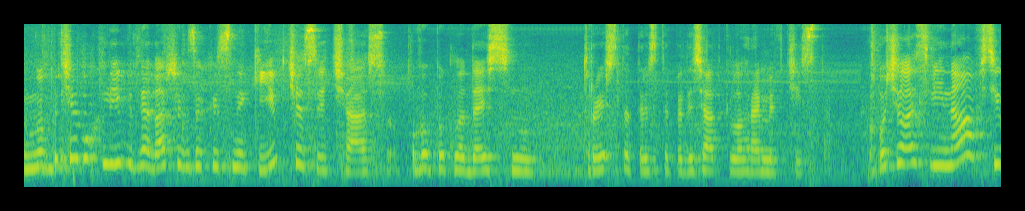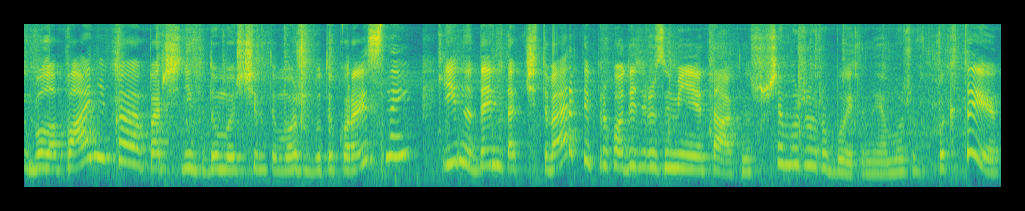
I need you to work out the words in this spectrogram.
Ми печемо хліб для наших захисників час від часу. Випекли десь ну 300-350 кілограмів тіста. Почалась війна, всіх була паніка. Перші дні ти думаєш, чим ти можеш бути корисний. І на день так четвертий приходить розуміння, так, ну що я можу робити? Ну я можу впекти.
